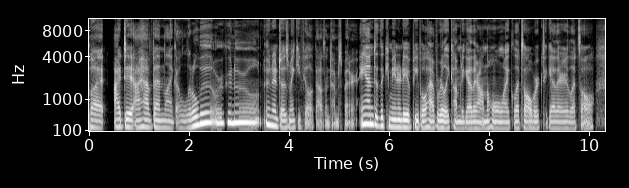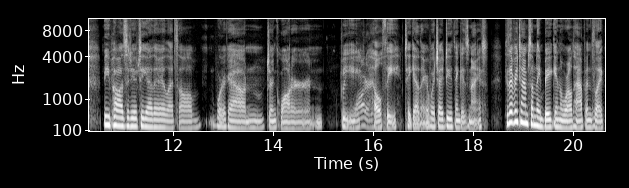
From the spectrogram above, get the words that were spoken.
But I did, I have been like a little bit working out, and it does make you feel a thousand times better. And the community of people have really come together on the whole like, let's all work together, let's all be positive together, let's all work out and drink water and be water. healthy together, which I do think is nice. Because every time something big in the world happens, like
